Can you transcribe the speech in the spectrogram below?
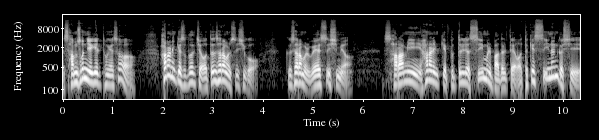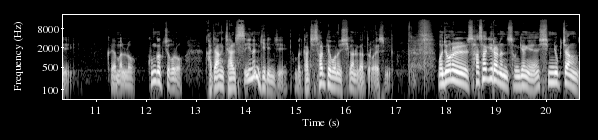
삼손 얘기를 통해서 하나님께서 도대체 어떤 사람을 쓰시고 그 사람을 왜 쓰시며 사람이 하나님께 붙들려 쓰임을 받을 때 어떻게 쓰이는 것이 그야말로 궁극적으로 가장 잘 쓰이는 길인지 한번 같이 살펴보는 시간을 갖도록 하겠습니다. 먼저 오늘 사사기라는 성경의 16장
